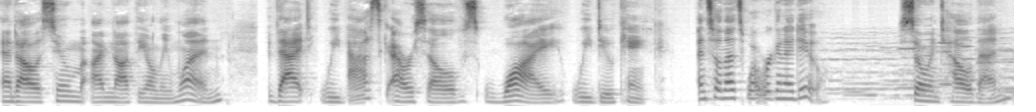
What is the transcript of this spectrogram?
and I'll assume I'm not the only one, that we ask ourselves why we do kink. And so that's what we're going to do. So until then,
